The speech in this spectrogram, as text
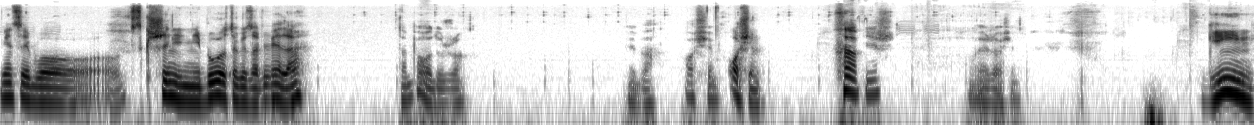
Więcej, bo w skrzyni nie było tego za wiele. Tam było dużo. Chyba. 8. Osiem. Ha, widzisz? Mówię, że 8. Gin.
